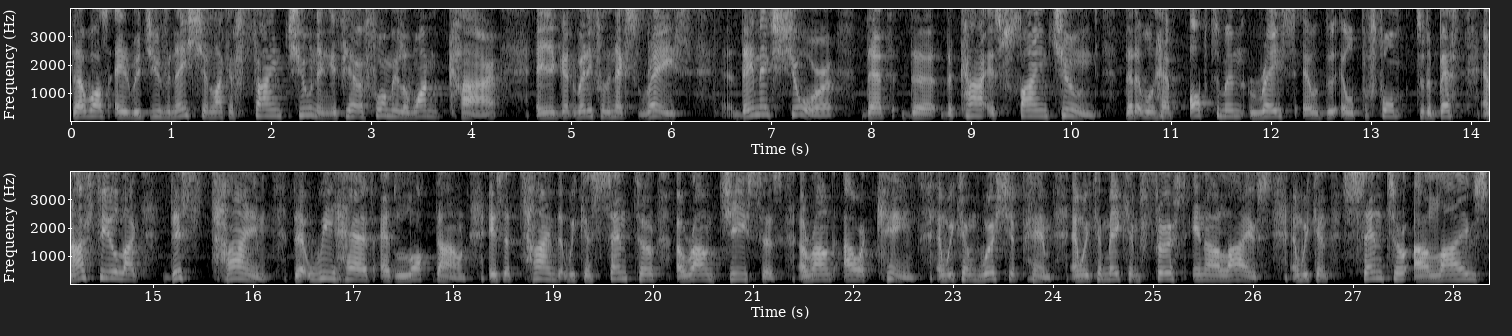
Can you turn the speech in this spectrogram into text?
there was a rejuvenation, like a fine tuning. If you have a Formula One car and you get ready for the next race, they make sure that the, the car is fine tuned, that it will have optimum race, it will, do, it will perform to the best. And I feel like this time that we have at lockdown is a time that we can center around Jesus, around our King, and we can worship Him, and we can make Him first in our lives, and we can center our lives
